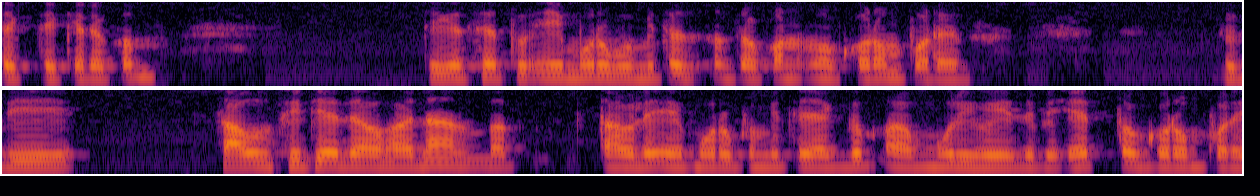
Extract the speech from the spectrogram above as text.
দেখতে কীরকম। ঠিক আছে? তো এই মরুভূমিতে যখন গরম পড়ে, যদি চাউল ছিটিয়ে দেওয়া হয় না তাহলে এই মরুভূমিতে একদম মুড়ি হয়ে যাবে। এত গরম পড়ে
